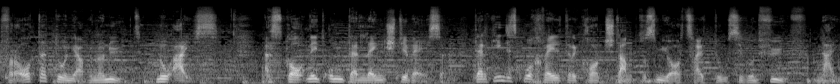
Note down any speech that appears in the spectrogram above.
Verraten tue ich aber noch nichts, nur eins. Es geht nicht um den längsten Wesen. Der Guinness-Buch Weltrekord stammt aus dem Jahr 2005. Nein,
